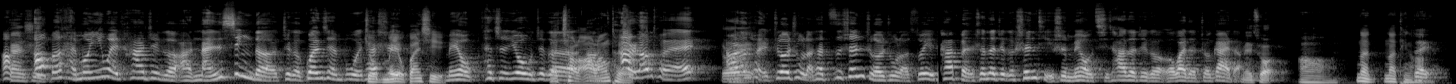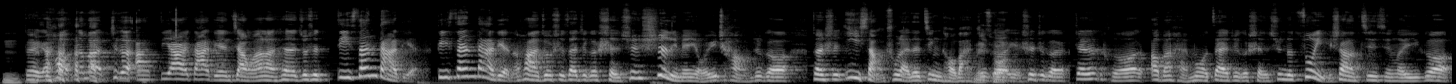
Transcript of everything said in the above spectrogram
啊但是奥本海默因为他这个啊男性的这个关键部位，他就是没有关系没有，他是用这个翘了二郎腿啊二郎腿，对二郎腿遮住了，他自身遮住了，所以他本身的这个身体是没有其他的这个额外的遮盖的。没错，啊，那那挺好的。对嗯，对，然后那么这个啊，第二大点讲完了，现在就是第三大点。第三大点的话，就是在这个审讯室里面有一场这个算是臆想出来的镜头吧，这没错个也是这个真和奥本海默在这个审讯的座椅上进行了一个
